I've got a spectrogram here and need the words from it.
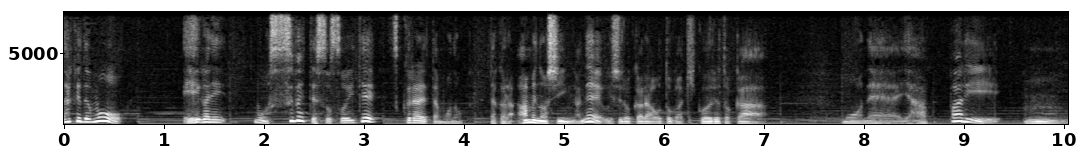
だけども映画にもう全て注いで作られたもの。だから雨のシーンがね後ろから音が聞こえるとかもうねやっぱりうん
